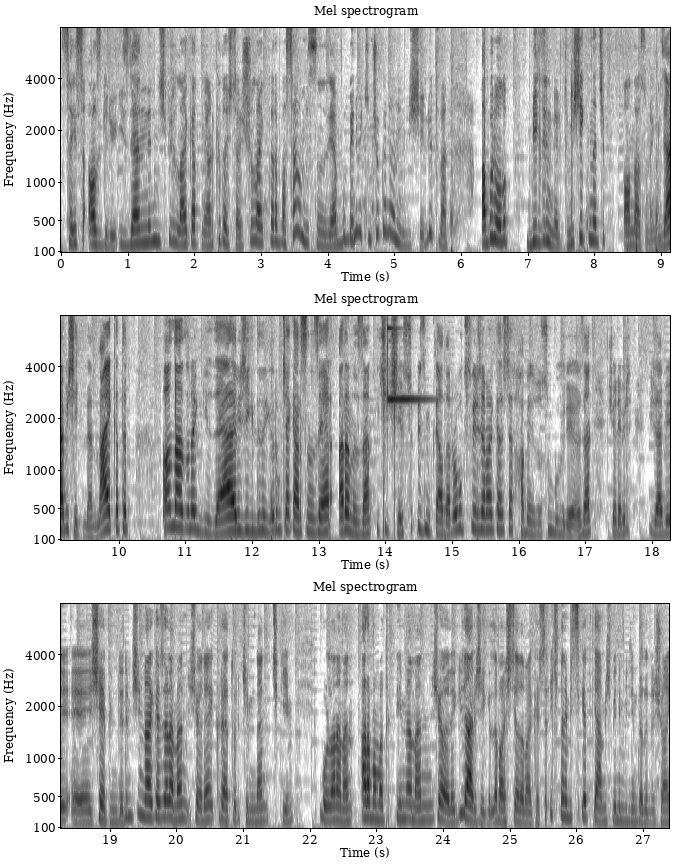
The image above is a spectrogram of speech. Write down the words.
sayısı az geliyor. İzleyenlerin hiçbiri like atmıyor arkadaşlar. Şu like'lara basar mısınız ya? Bu benim için çok önemli bir şey. Lütfen abone olup bildirimleri tüm şeklinde açıp ondan sonra güzel bir şekilde like atıp Ondan sonra güzel bir şekilde de yorum çakarsınız eğer aranızdan iki kişiye sürpriz miktarda Robux vereceğim arkadaşlar. Haberiniz olsun bu videoya özel. Şöyle bir güzel bir e, şey yapayım dedim. Şimdi arkadaşlar hemen şöyle kreatör kimden çıkayım. Buradan hemen arabama tıklayayım hemen şöyle güzel bir şekilde başlayalım arkadaşlar. İki tane bisiklet gelmiş benim bildiğim kadarıyla şu an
